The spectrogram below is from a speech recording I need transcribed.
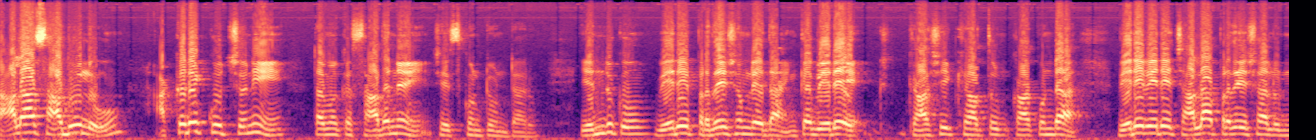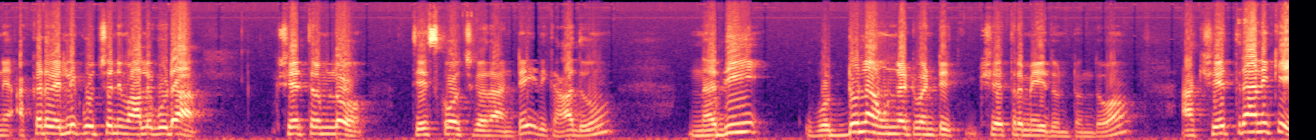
చాలా సాధువులు అక్కడే కూర్చొని తమ యొక్క సాధన చేసుకుంటూ ఉంటారు. ఎందుకు? వేరే ప్రదేశం లేదా ఇంకా వేరే కాశీ కాకుండా వేరే వేరే చాలా ప్రదేశాలు ఉన్నాయి. అక్కడ వెళ్ళి కూర్చొని వాళ్ళు కూడా క్షేత్రంలో చేసుకోవచ్చు కదా అంటే ఇది కాదు. నది ఒడ్డున ఉన్నటువంటి క్షేత్రం ఏది ఉంటుందో ఆ క్షేత్రానికి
